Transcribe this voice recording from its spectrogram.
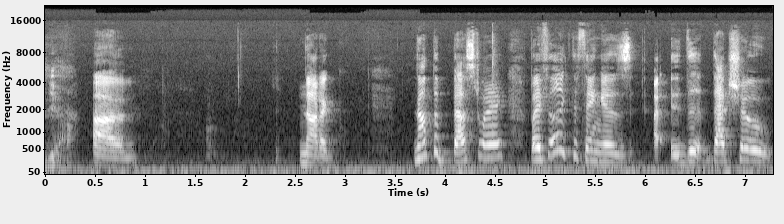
Yeah. Um not a not the best way but i feel like the thing is uh, that show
